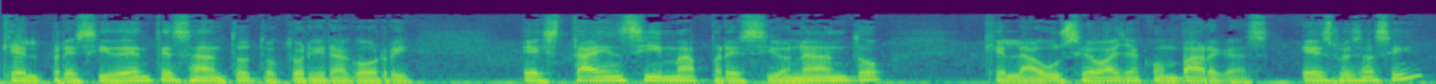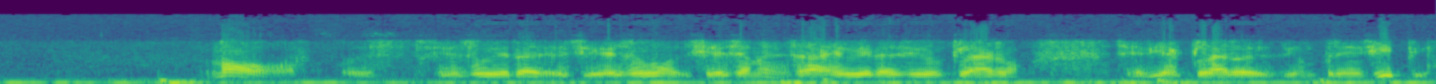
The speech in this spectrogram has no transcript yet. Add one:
que el presidente Santos, doctor Iragorri, está encima presionando que la U se vaya con Vargas. ¿Eso es así? No, pues si eso hubiera, si eso, si ese mensaje hubiera sido claro, sería claro desde un principio.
